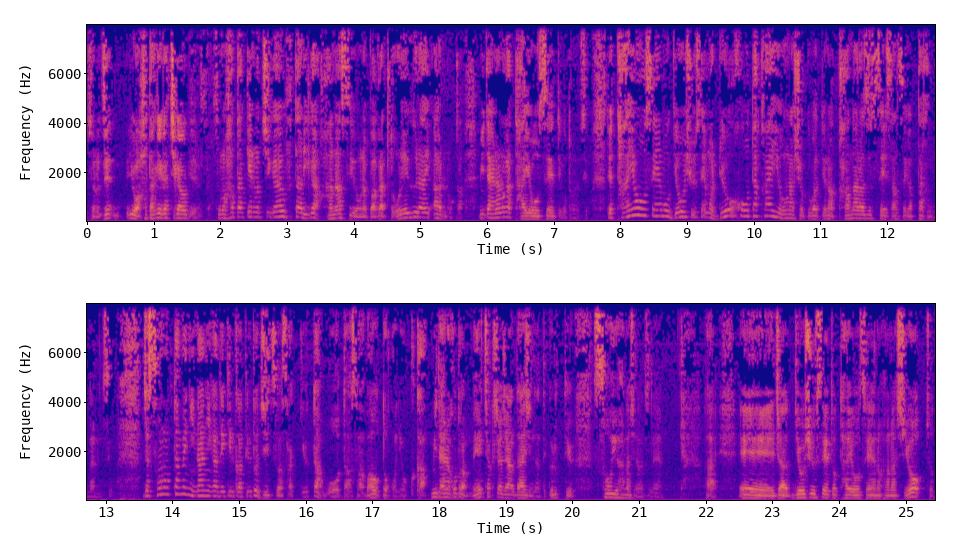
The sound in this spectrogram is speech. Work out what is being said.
その全、要は畑が違うわけじゃないですか。その畑の違う二人が話すような場がどれぐらいあるのか、みたいなのが多様性ってことなんですよ。で、多様性も業種性も両方高いような職場っていうのは必ず生産性が高くなるんですよ。じゃあそのために何ができるかというと、実はさっき言ったウォーターサーバーをどこに置くか、みたいなことがめちゃくちゃじゃあ大事になってくるっていう、そういう話なんですね。はい。えー、じゃあ、業種性と多様性の話をちょっ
